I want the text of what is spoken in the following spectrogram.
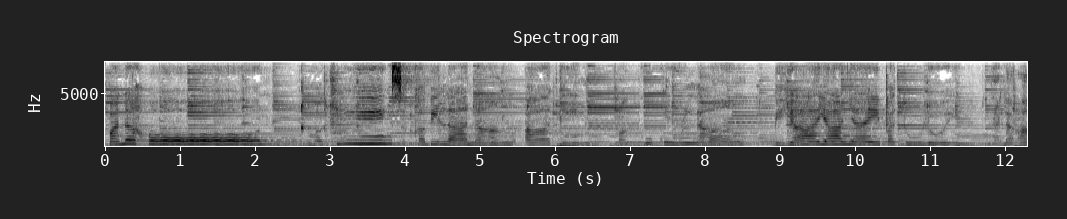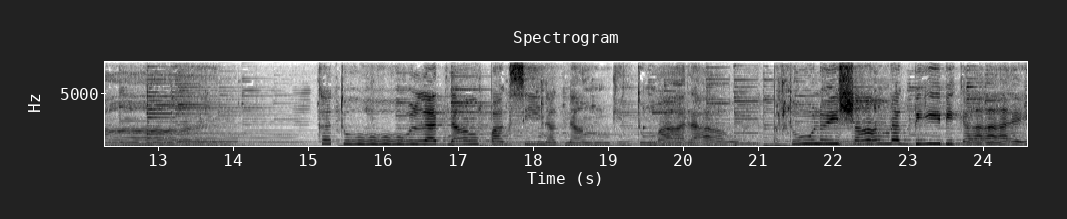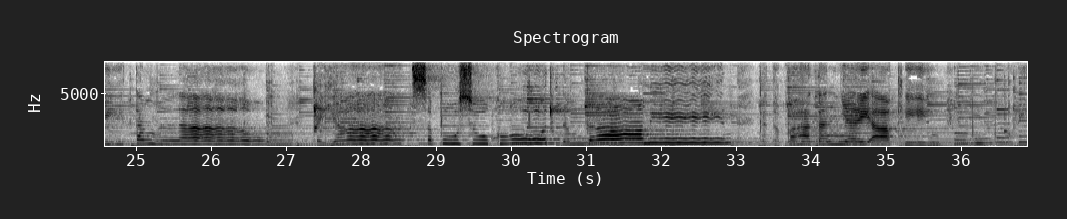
panahon. Maging sa kabila ng ating pagkukulang Biyaya niya'y patuloy na laan. Katulad ng pagsinag ng gintong araw Patuloy siyang nagbibigay tanglaw Kaya sa puso ko't damdamin Katapatan niya'y aking pupurihin.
